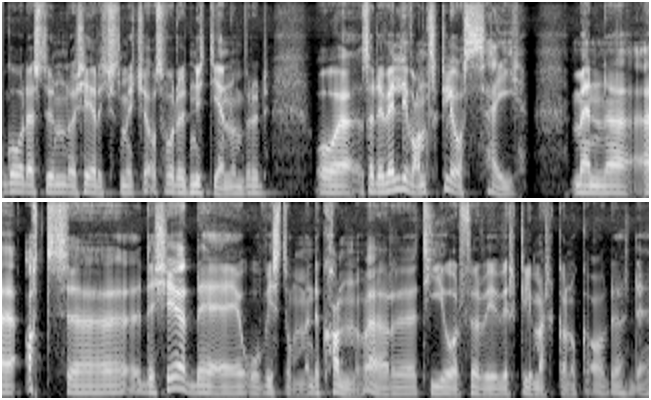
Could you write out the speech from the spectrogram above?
går det en stund og skjer ikke så mye, og så får du et nytt gjennombrudd. Så det er veldig vanskelig å si. Men uh, at uh, det skjer, det er jeg overbevist om. Men det kan være ti år før vi virkelig merker noe av det. det.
